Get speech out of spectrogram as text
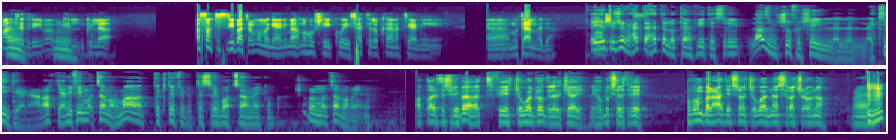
ما مم. تدري ممكن مم. يمكن لا أصلا التسريبات عموما يعني ما, ما هو شيء كويس حتى لو كانت يعني آه، متعمدة اي انت شوف حتى حتى لو كان في تسريب لازم تشوف الشيء ال- ال- الأكيد يعني عرفت؟ يعني في مؤتمر ما تكتفي بالتسريبات سامعكم شوف المؤتمر يعني. على طاري تسريبات في جوال جوجل الجاي اللي هو بيكسل 3 هم بالعاده يرسلون الجوال الناس يراجعونه. إيه.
